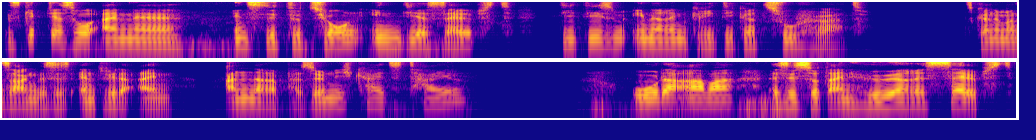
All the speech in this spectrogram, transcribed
es gibt ja so eine Institution in dir selbst, die diesem inneren Kritiker zuhört. Jetzt könnte man sagen, das ist entweder ein anderer Persönlichkeitsteil oder aber es ist so dein höheres Selbst,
